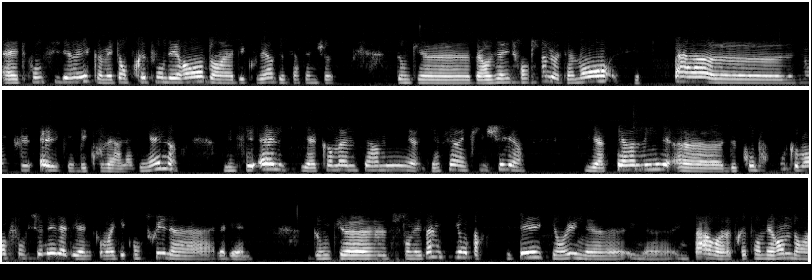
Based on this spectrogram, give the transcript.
à être considérés comme étant prépondérants dans la découverte de certaines choses. Donc, euh, bah, Rosaline Franklin notamment, c'est pas euh, non plus elle qui a découvert l'ADN, mais c'est elle qui a quand même permis, qui a fait un cliché, hein, qui a permis euh, de comprendre comment fonctionnait l'ADN, comment était construit la- l'ADN. Donc, euh, ce sont des femmes qui ont participé, qui ont eu une, euh, une, une part euh, prépondérante dans,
